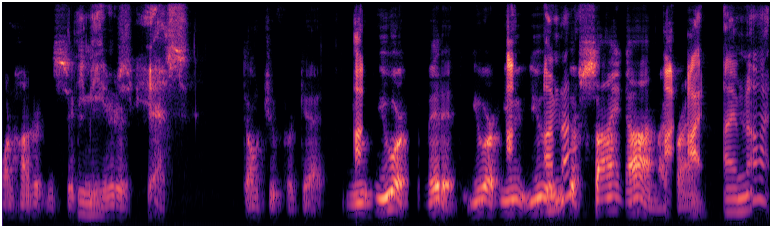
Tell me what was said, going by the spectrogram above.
160 meters. meters. Yes. Don't you forget. You, I, you are committed. You are you you, you have signed on, my friend. I, am not.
